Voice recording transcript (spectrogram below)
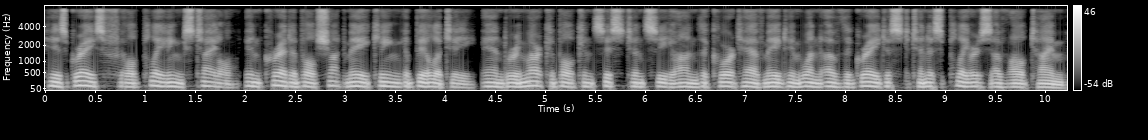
His graceful playing style, incredible shot making ability, and remarkable consistency on the court have made him one of the greatest tennis players of all time.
